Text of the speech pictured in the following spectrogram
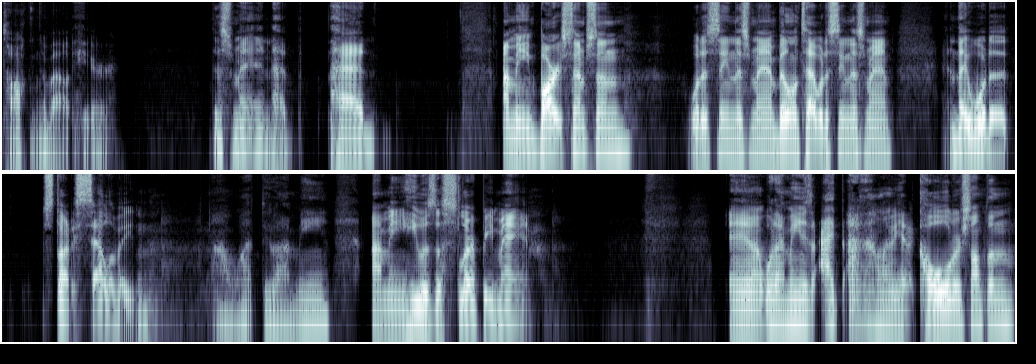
talking about here. This man had, had, I mean, Bart Simpson would have seen this man, Bill and Ted would have seen this man, and they would have started salivating. Now, what do I mean? I mean, he was a slurpy man. And what I mean is, I, I don't know, he had a cold or something.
